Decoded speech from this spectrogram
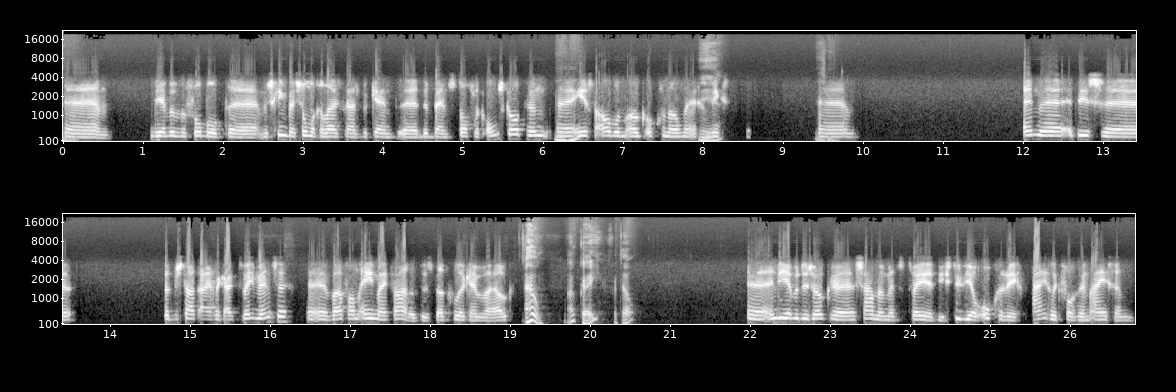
Ehm, die hebben bijvoorbeeld, eh, misschien bij sommige luisteraars bekend, de band Stoffelijk Omschot. Hun Mhm. eerste album ook opgenomen en Ja. gemixt. Ehm, en het is... het bestaat eigenlijk uit twee mensen, eh, waarvan één mijn vader. Dus dat geluk hebben wij ook. Oh, oké, vertel. Eh, en die hebben dus ook eh, samen met z'n tweeën die studio opgericht, eigenlijk voor hun eigen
